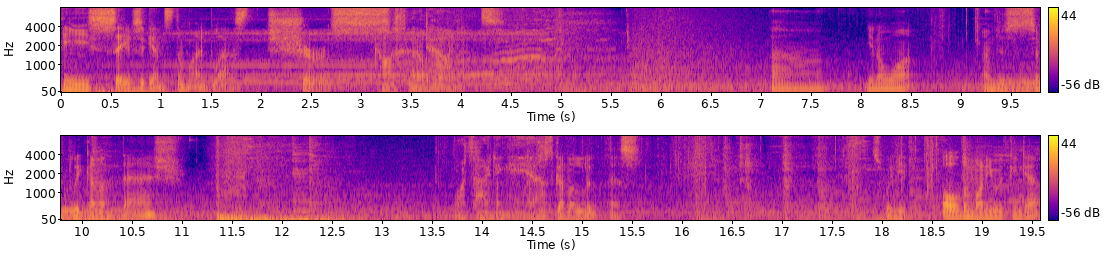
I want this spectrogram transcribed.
He saves against the Mind Blast. Sure. as hell you know what? I'm just simply gonna dash. What's hiding here? I'm Just gonna loot this. So we need all the money we can get.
